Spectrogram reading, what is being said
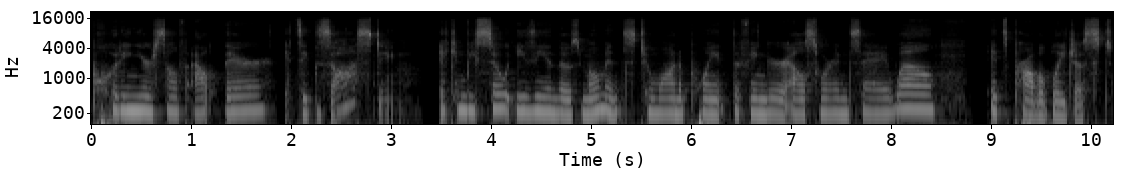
putting yourself out there, it's exhausting. It can be so easy in those moments to want to point the finger elsewhere and say, well, it's probably just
